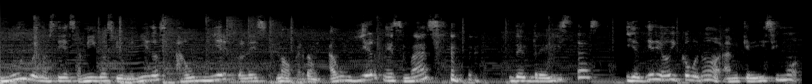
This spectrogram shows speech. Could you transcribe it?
Muy buenos días amigos, bienvenidos a un miércoles, no, perdón, a un viernes más de entrevistas. Y el día de hoy, como no, a mi queridísimo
